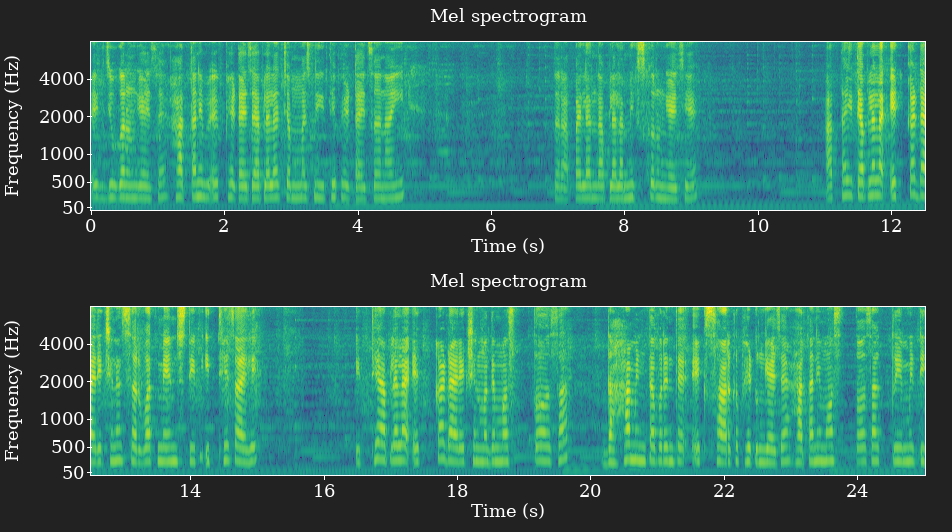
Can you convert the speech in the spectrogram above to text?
एकजीव करून घ्यायचा आहे. हाताने फेटायचं आहे आपल्याला. चम्मचने इथे फेटायचं नाही. तर पहिल्यांदा आपल्याला मिक्स करून घ्यायची आहे. आता इथे आपल्याला एका डायरेक्शन सर्वात मेन स्टीप इथेच आहे. इथे आपल्याला एका डायरेक्शनमध्ये मस्त असा दहा मिनटापर्यंत एकसारखं फेटून घ्यायचं आहे हाताने मस्त असा क्रीमी टी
